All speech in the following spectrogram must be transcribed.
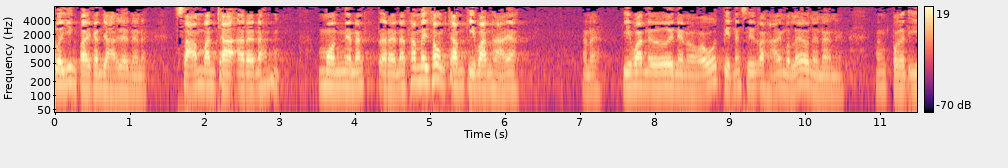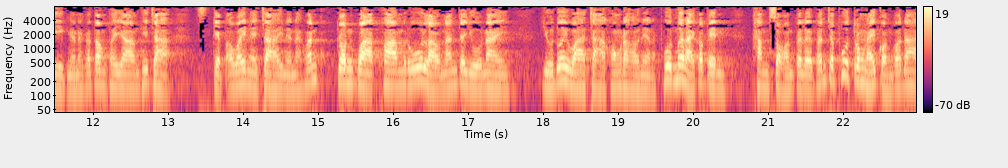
ด้วยยิ่งไปกันใหญ่เลยเนี่ยนะ สามวันจะอะไรนะมนเนี่ยนะอะไรนะถ้าไม่ท่องจำกี่วันหายอะนะกี่วันเอ่ยเนี่ยนะโอ้ปิดหนังสือก็หายหมดแล้วเนี่ยนะต้องเปิดอีกเนี่ยนะก็ต้องพยายามที่จะเก็บเอาไว้ในใจเนี่ยนะเพราะจนกว่าความรู้เหล่านั้นจะอยู่ในอยู่ด้วยวาจาของเราเนี่ยพูดเมื่อไหร่ก็เป็น คำสอนไปเลยเพราะจะพูดตรงไหนก่อนก็ได้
